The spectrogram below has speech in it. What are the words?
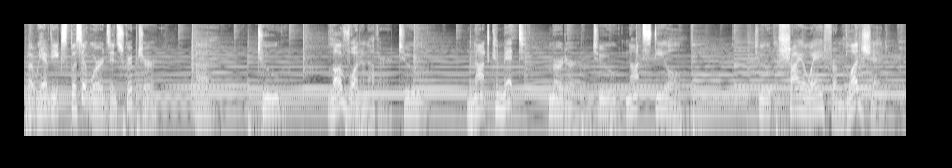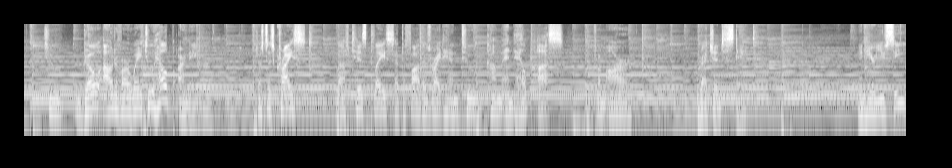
but we have the explicit words in Scripture uh, to love one another, to not commit murder, to not steal, to shy away from bloodshed, to go out of our way to help our neighbor, just as Christ left his place at the Father's right hand to come and help us from our wretched state. And here you see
